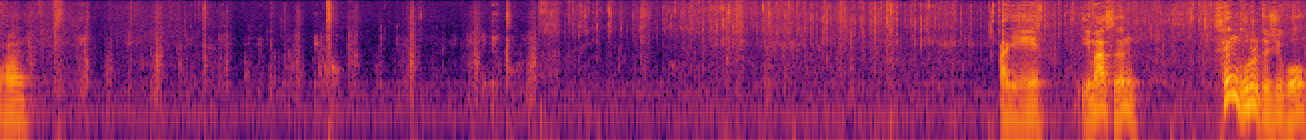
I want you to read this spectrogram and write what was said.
어. 아니 이 맛은 생굴을 드시고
